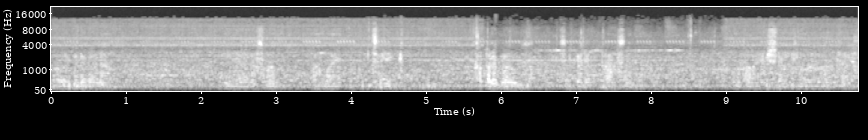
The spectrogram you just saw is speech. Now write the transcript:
Where we're going to go now. Yeah, this one, I might take a couple of goes to get it passing without it shaking all over the place.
